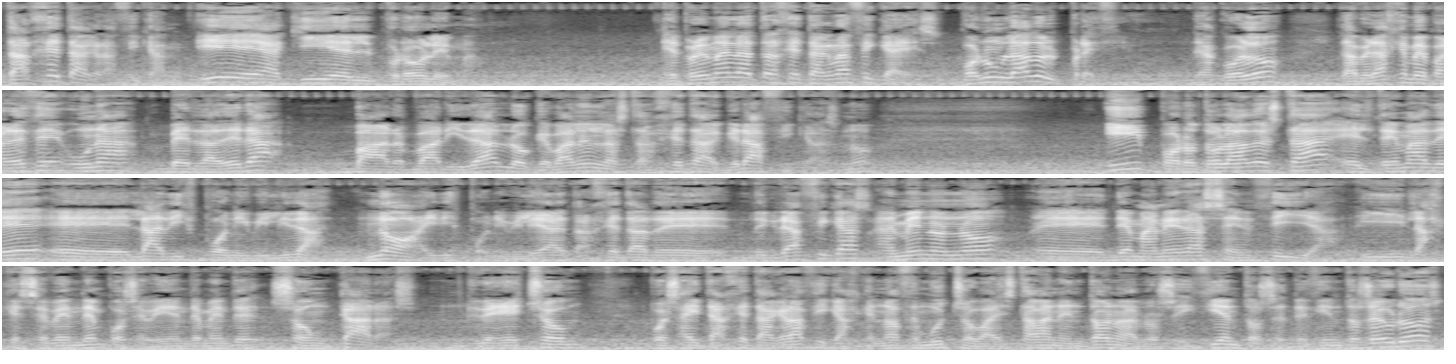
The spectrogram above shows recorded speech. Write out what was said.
Tarjeta gráfica. Y aquí el problema. El problema de la tarjeta gráfica es, por un lado, el precio, ¿de acuerdo? La verdad es que me parece una verdadera barbaridad lo que valen las tarjetas gráficas, ¿no? Y por otro lado está el tema de eh, la disponibilidad. No hay disponibilidad de tarjetas de, gráficas, al menos no eh, de manera sencilla. Y las que se venden, pues evidentemente son caras. De hecho, pues hay tarjetas gráficas que no hace mucho estaban en torno a los 600, 700 euros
